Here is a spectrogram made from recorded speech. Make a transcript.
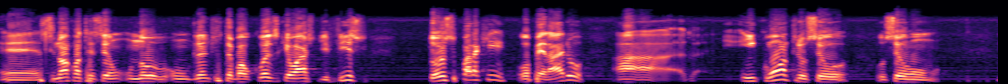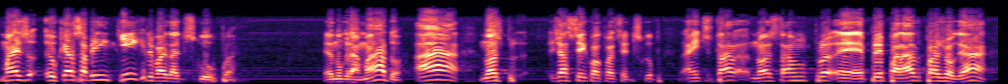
é, se não acontecer um, um, novo, um grande futebol, coisa que eu acho difícil, torço para que o operário a, encontre o seu, o seu rumo. Mas eu quero saber em quem que ele vai dar desculpa. É no gramado? Ah, nós já sei qual vai ser a desculpa. A gente tá, nós estávamos é, preparados para jogar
